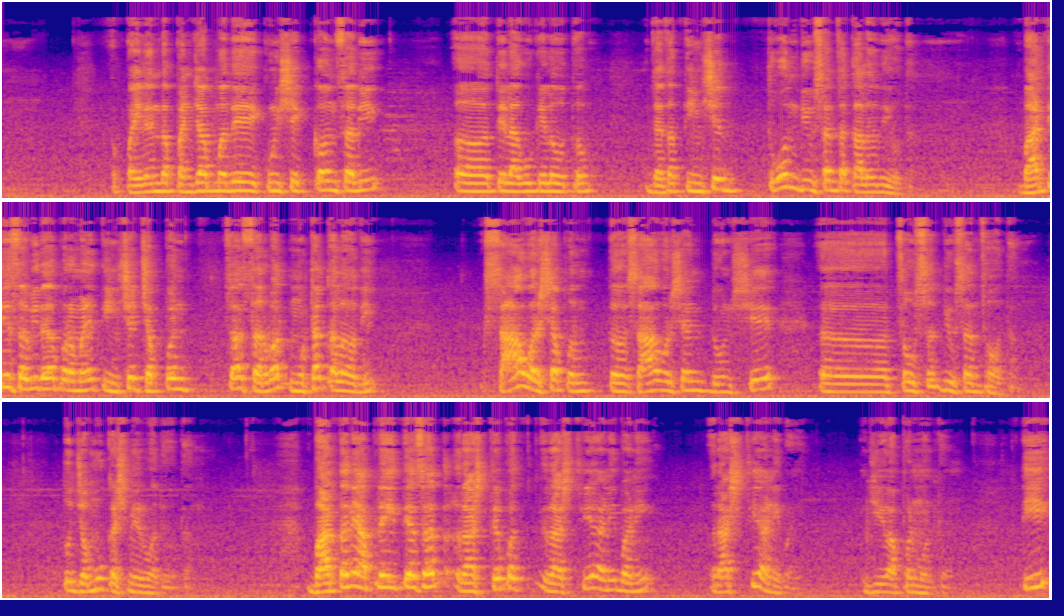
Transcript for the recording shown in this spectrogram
पहिल्यांदा पंजाबमध्ये एकोणीसशे एक्कावन्न साली ते लागू केलं होतं. ज्याचा तीनशे दोन दिवसांचा कालावधी होता. भारतीय संविधानाप्रमाणे तीनशे छप्पनचा सर्वात मोठा कालावधी सहा वर्षापर्यंत सहा वर्षां दोनशे चौसष्ट दिवसांचा होता. तो जम्मू काश्मीरमध्ये होता. भारताने आपल्या इतिहासात राष्ट्रपत राष्ट्रीय आणीबाणी राष्ट्रीय आणीबाणी जी आपण म्हणतो ती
